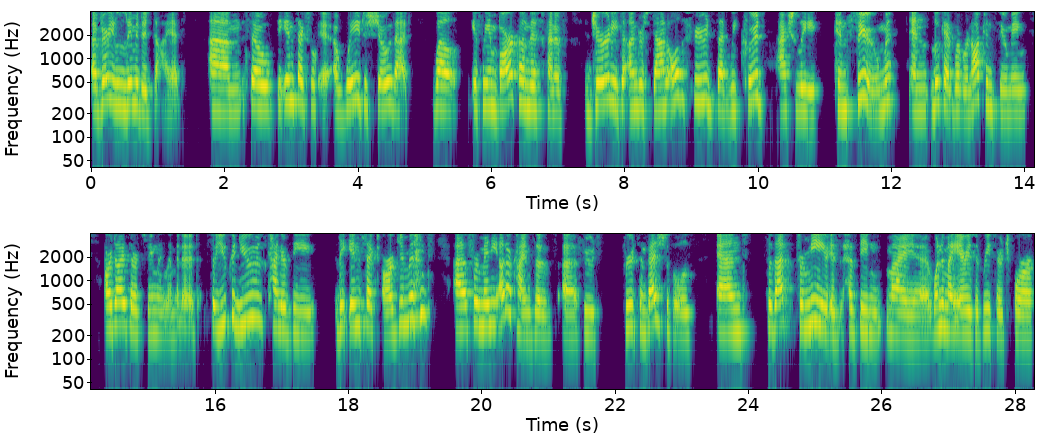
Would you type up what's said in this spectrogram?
a very limited diet. Um, so the insects were a way to show that, well, if we embark on this kind of journey to understand all the foods that we could actually consume and look at what we're not consuming, our diets are extremely limited. So you could use kind of the the insect argument uh, for many other kinds of uh, food, fruits and vegetables, and so that for me is has been my uh, one of my areas of research for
